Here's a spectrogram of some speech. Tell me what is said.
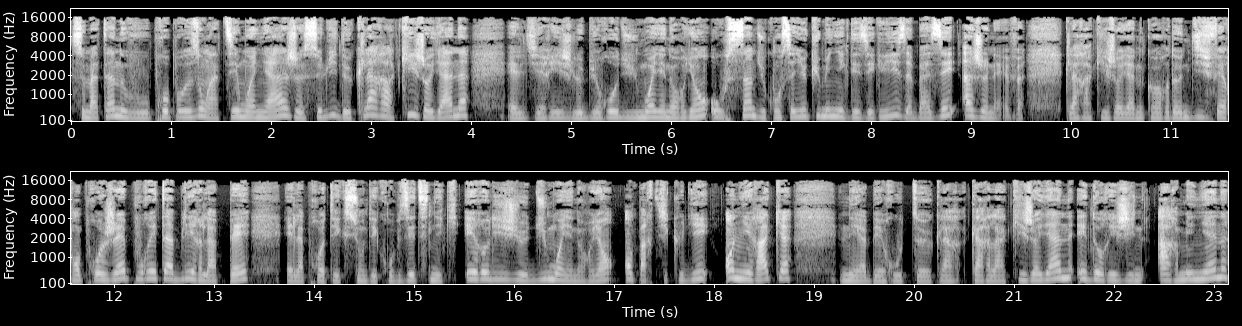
Ce matin, nous vous proposons un témoignage, celui de Clara Kijoyan. Elle dirige le bureau du Moyen-Orient au sein du Conseil œcuménique des Églises basé à Genève. Clara Kijoyan coordonne différents projets pour établir la paix et la protection des groupes ethniques et religieux du Moyen-Orient, en particulier en Irak. Née à Beyrouth, Carla Kijoyan est d'origine arménienne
